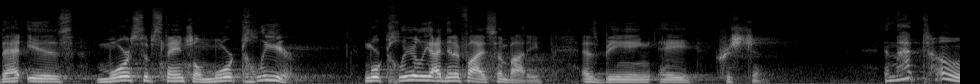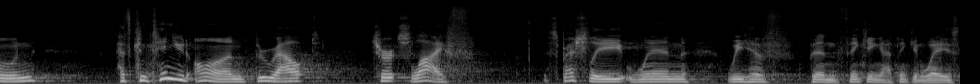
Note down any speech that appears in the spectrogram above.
that is more substantial, more clear, more clearly identifies somebody as being a Christian. And that tone has continued on throughout church life, especially when we have been thinking, I think, in ways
